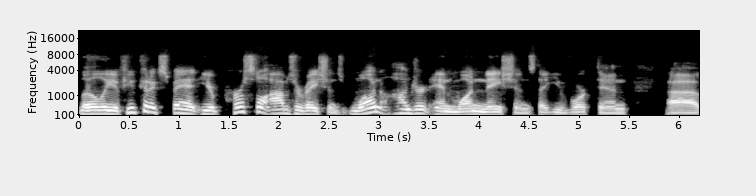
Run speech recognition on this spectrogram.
Lily, if you could expand your personal observations, 101 nations that you've worked in, uh,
